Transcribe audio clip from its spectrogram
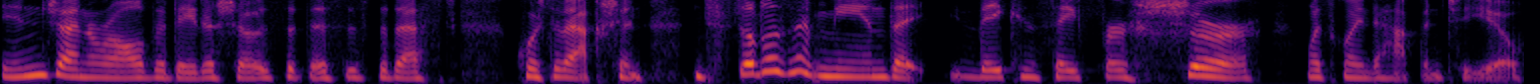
in general the data shows that this is the best course of action it still doesn't mean that they can say for sure what's going to happen to you.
